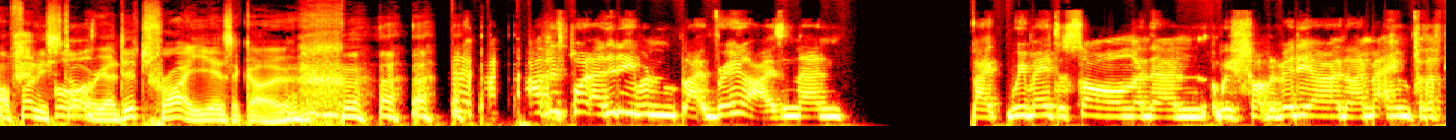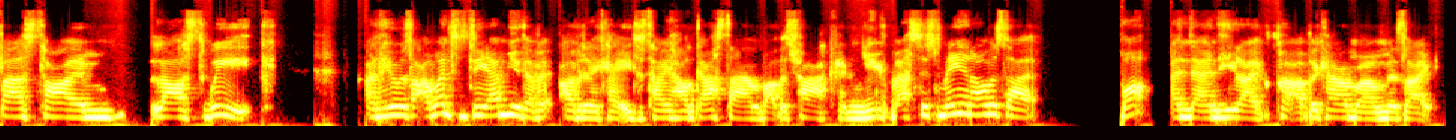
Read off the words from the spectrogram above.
Oh, funny story. I did try years ago. At this point, I didn't even like realize, and then like we made the song, and then we shot the video, and then I met him for the first time last week, and he was like, "I went to DM you the other day, Caity, to tell you how gassed I am about the track, and you've messaged me," and I was like, "What?" And then he like put up the camera and was like,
